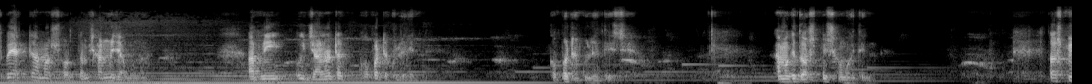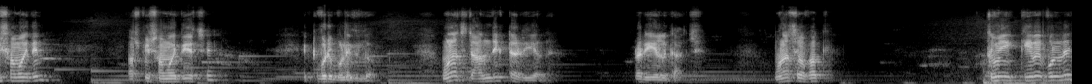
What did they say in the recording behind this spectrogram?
তবে একটা আমার শর্ত, আমি সামনে যাব না। আপনি ওই জানাটা কপাটা খুলে দিন। কপাটা খুলে দিয়েছে। আমাকে দশ মিনিট সময় দিন। দশ মিনিট সময় দিন। দশ মিনিট সময় দিয়েছে। একটু পরে বলে দিল। মনে হচ্ছে ডান দিকটা রিয়েল ওটা রিয়েল গাছ। মনে হচ্ছে অবাক। তুমি কীভাবে বললে?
